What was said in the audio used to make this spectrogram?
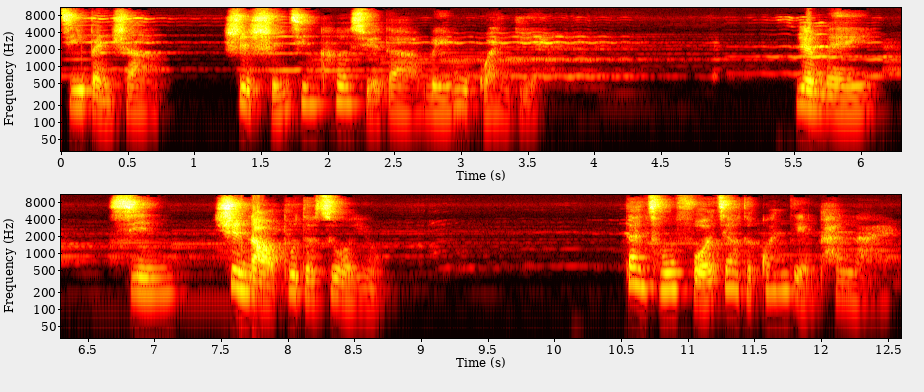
基本上是神经科学的唯物观点，认为心是脑部的作用。但从佛教的观点看来，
